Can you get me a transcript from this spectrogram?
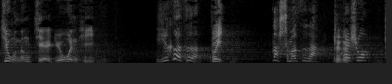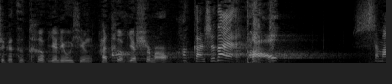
就能解决问题。一个字，对，那什么字啊？这个快说，这个字特别流行，还特别时髦。还赶时代？跑，什么？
